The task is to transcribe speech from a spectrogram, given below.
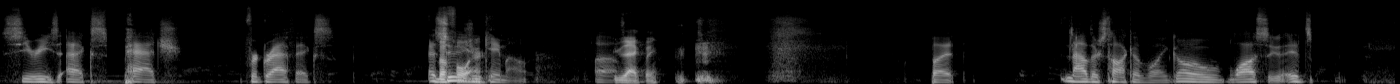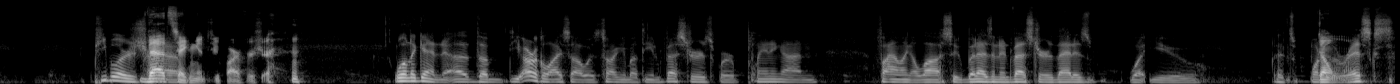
Series X patch for graphics as soon as Before. you came out. exactly. But now there's talk of like, oh, lawsuit. It's people are just trying That's to- taking it too far for sure. Well, and again, uh, the the article I saw was talking about the investors were planning on filing a lawsuit, but as an investor, that is what you that's one Don't of the want. risks.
